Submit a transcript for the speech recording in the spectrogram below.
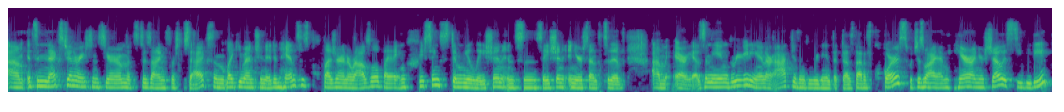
Um, it's a next generation serum that's designed for sex. And like you mentioned, it enhances pleasure and arousal by increasing stimulation and sensation in your sensitive um, areas. And the ingredient, our active ingredient that does that, of course, which is why I'm here on your show, is CBD.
